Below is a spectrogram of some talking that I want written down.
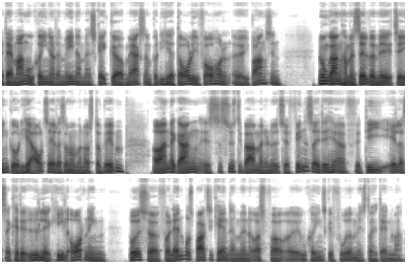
at der er mange ukrainer, der mener, at man skal ikke gøre opmærksom på de her dårlige forhold øh, i branchen. Nogle gange har man selv været med til at indgå de her aftaler, så må man også stå ved dem. Og andre gange, øh, så synes de bare, at man er nødt til at finde sig i det her, fordi ellers så kan det ødelægge hele ordningen, både så for landbrugspraktikanter, men også for øh, ukrainske fodermestre i Danmark.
